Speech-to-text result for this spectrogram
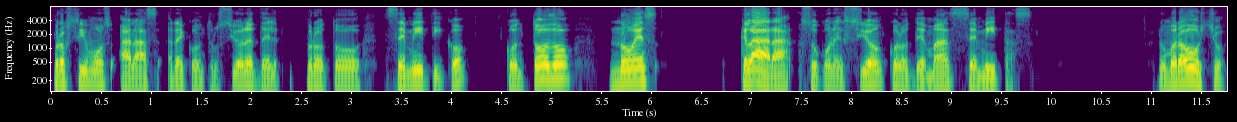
próximos a las reconstrucciones del proto-semítico. Con todo, no es clara su conexión con los demás semitas. Número 8.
